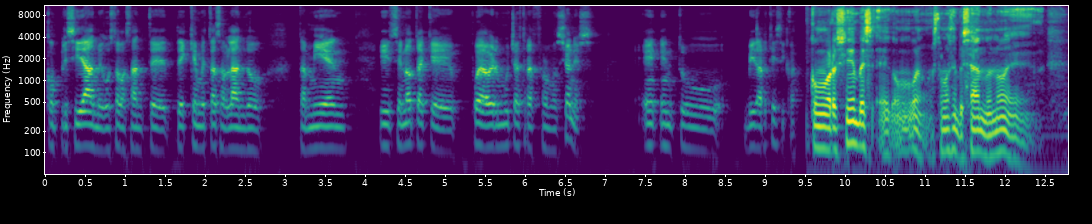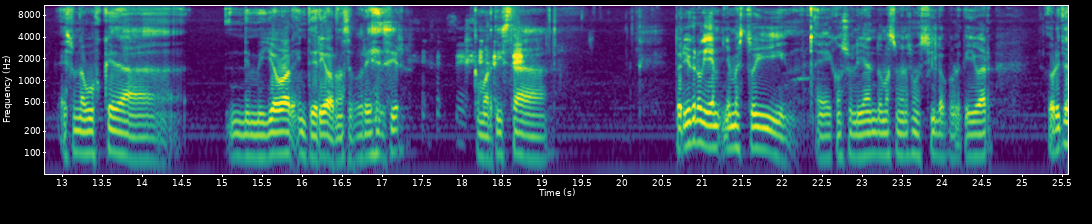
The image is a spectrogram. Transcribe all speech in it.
complicidad me gusta bastante. ¿De qué me estás hablando? También. Y se nota que puede haber muchas transformaciones en, tu vida artística. Como recién, eh, bueno, estamos empezando, ¿no? Eh, es una búsqueda de mi yo interior, ¿no? Se podría decir. Como artista. Pero yo creo que ya, me estoy eh, consolidando más o menos un estilo por el que llevar. Ahorita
